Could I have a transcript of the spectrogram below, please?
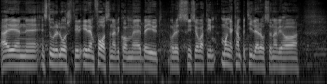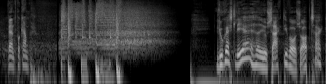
det är en, eh, en stor eloge till, i den fasen när vi kom eh, be ut. Och det syns jag har varit i många kamper tidigare också när vi har vänt på kamper. Lukas Lea havde jo sagt i vores optakt,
